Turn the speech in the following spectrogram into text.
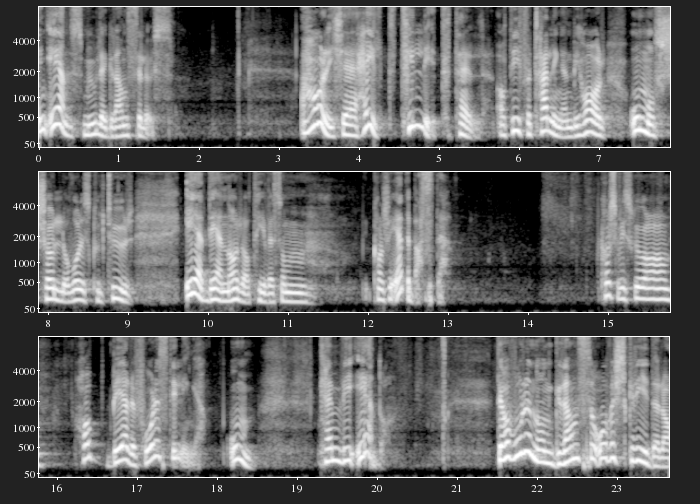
den er en smule grenseløs. Jeg har ikke helt tillit til at de fortellingene vi har om oss sjøl og vår kultur, er det narrativet som kanskje er det beste. Kanskje vi skulle ha hatt bedre forestillinger om hvem vi er, da. Det har vært noen grenseoverskridere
